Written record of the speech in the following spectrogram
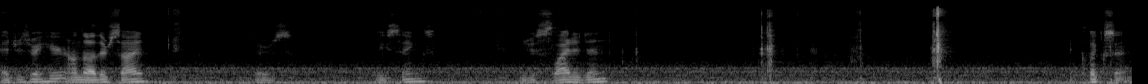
edges right here. On the other side, there's these things. You just slide it in clicks in.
